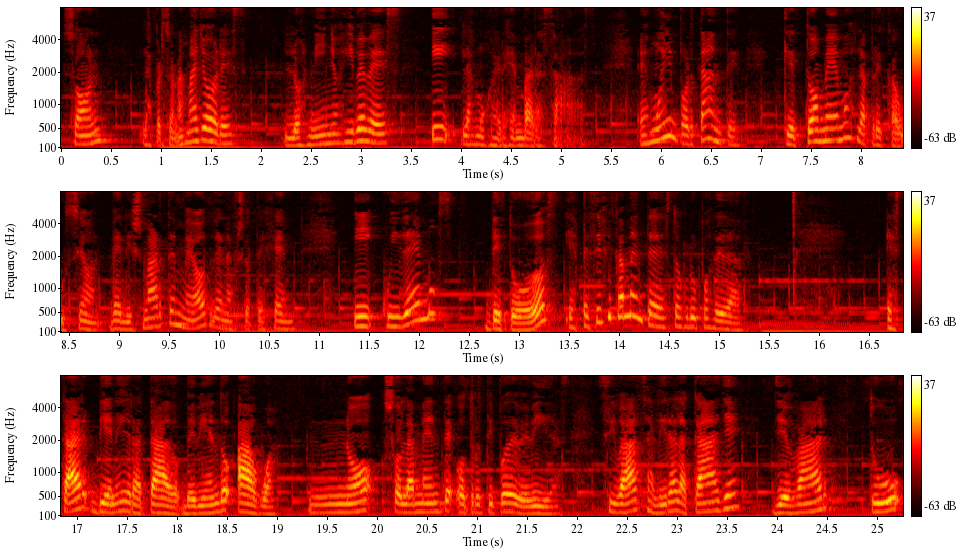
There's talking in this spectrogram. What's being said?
son las personas mayores, los niños y bebés y las mujeres embarazadas. Es muy importante que tomemos la precaución de Meot y cuidemos de todos y específicamente de estos grupos de edad. Estar bien hidratado, bebiendo agua, no solamente otro tipo de bebidas. Si vas a salir a la calle, llevar tu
